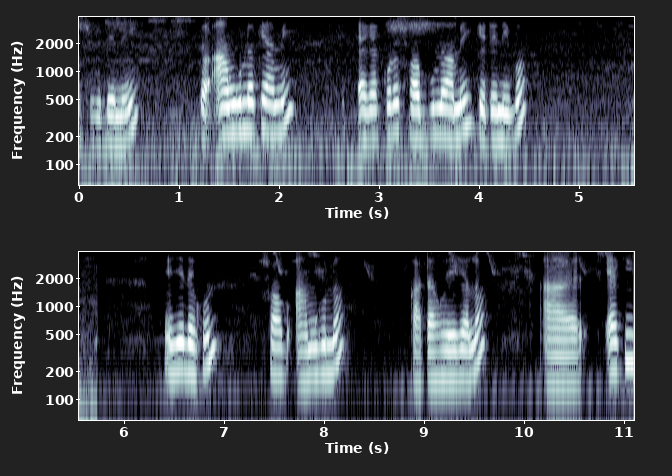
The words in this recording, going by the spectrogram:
অসুবিধে নেই। তো আমগুলোকে আমি এক এক করে সবগুলো আমি কেটে নিব। এই যে দেখুন, সব আমগুলো কাটা হয়ে গেল। আর একই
